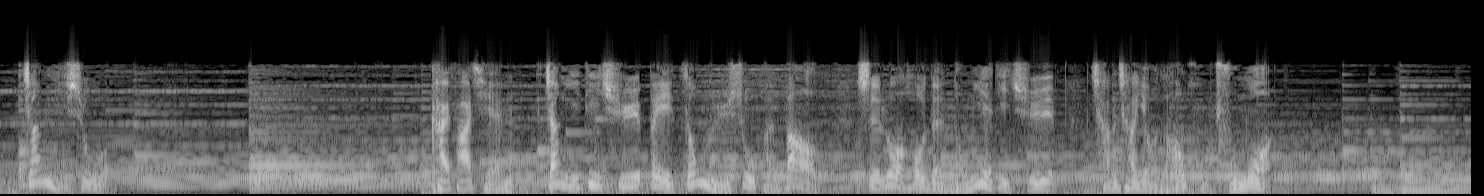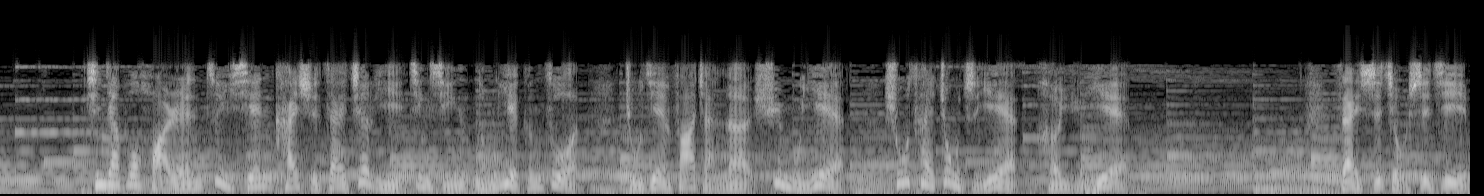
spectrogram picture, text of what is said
——张仪树。开发前，张仪地区被棕榈树环抱，是落后的农业地区，常常有老虎出没。新加坡华人最先开始在这里进行农业耕作，逐渐发展了畜牧业、蔬菜种植业和渔业。在19世纪，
